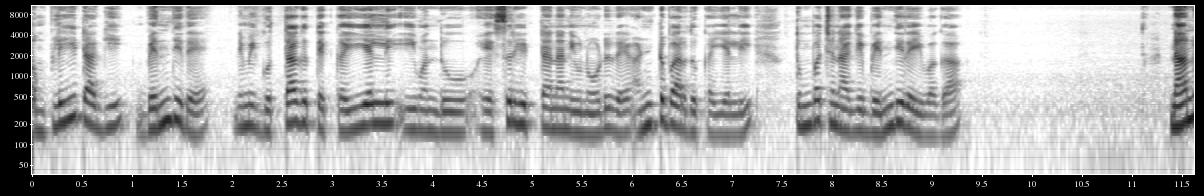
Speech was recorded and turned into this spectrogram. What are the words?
ಕಂಪ್ಲೀಟಾಗಿ ಬೆಂದಿದೆ. ನಿಮಗೆ ಗೊತ್ತಾಗುತ್ತೆ ಕೈಯಲ್ಲಿ ಈ ಒಂದು ಹೆಸರು ಹಿಟ್ಟನ್ನು ನೀವು ನೋಡಿದರೆ ಅಂಟಬಾರ್ದು ಕೈಯಲ್ಲಿ. ತುಂಬ ಚೆನ್ನಾಗಿ ಬೆಂದಿದೆ ಇವಾಗ. ನಾನು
